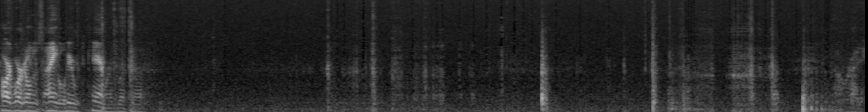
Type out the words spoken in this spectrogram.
hard work on this angle here with the camera, but uh, alrighty.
